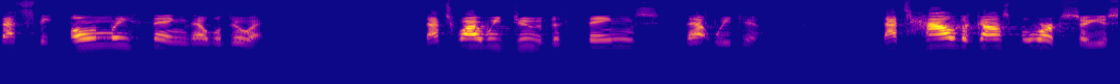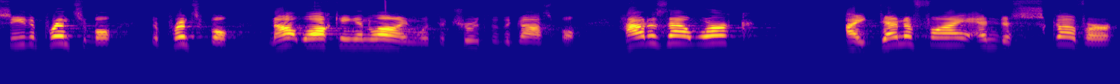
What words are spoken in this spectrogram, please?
That's the only thing that will do it. That's why we do the things that we do. That's how the gospel works. So you see the principle, the principle, not walking in line with the truth of the gospel. How does that work? Identify and discover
